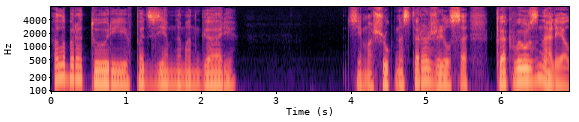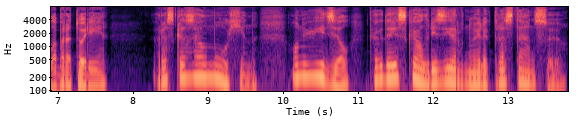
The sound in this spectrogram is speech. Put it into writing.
о лаборатории в подземном ангаре. Тимошук насторожился. «Как вы узнали о лаборатории?» «Рассказал Мухин. Он видел, когда искал резервную электростанцию».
